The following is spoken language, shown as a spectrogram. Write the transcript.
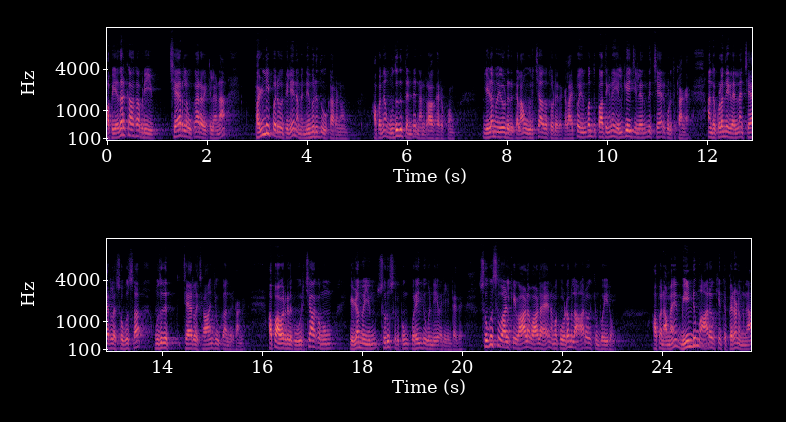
அப்போ எதற்காக அப்படி சேரில் உட்கார வைக்கலன்னா பள்ளி பருவத்திலே நம்ம நிமிர்ந்து உட்காரணும். அப்போ தான் முதுகுத்தண்டு நன்றாக இருக்கும். இளமையோடு இருக்கலாம் உற்சாகத்தோடு இருக்கலாம். இப்போ வந்து பார்த்திங்கன்னா எல்கேஜிலேருந்து சேர் கொடுத்துட்டாங்க. அந்த குழந்தைகள் எல்லாம் சேரில் சொகுசாக முதுகு சேரில் சாஞ்சு உட்காந்துருக்காங்க அப்போ அவர்களுக்கு உற்சாகமும் இளமையும் சுறுசுறுப்பும் குறைந்து கொண்டே வருகின்றது. சொகுசு வாழ்க்கை வாழ வாழ நமக்கு உடம்புல ஆரோக்கியம் போயிடும் அப்போ நம்ம மீண்டும் ஆரோக்கியத்தை பெறணும்னா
